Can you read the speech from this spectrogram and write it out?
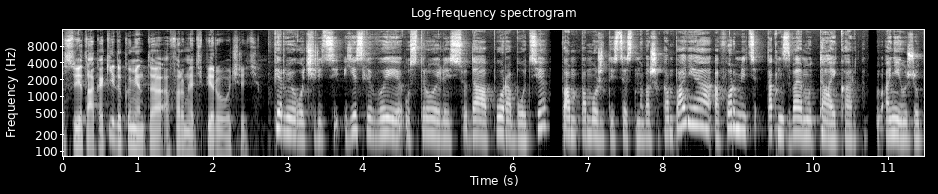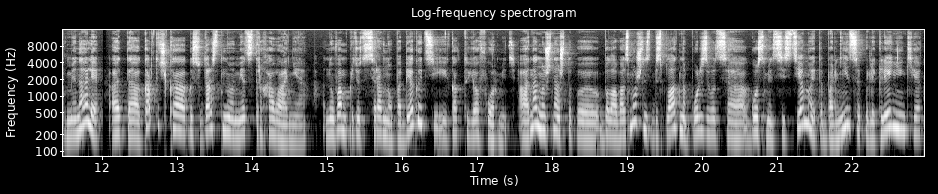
Света, а какие документы оформлять в первую очередь? В первую очередь, если вы устроились сюда по работе, вам поможет, естественно, ваша компания оформить так называемую тай-карту. Они уже упоминали. Это карточка государственного медстрахования. Но вам придется все равно побегать и как-то ее оформить. А она нужна, чтобы была возможность бесплатно пользоваться госмедсистемой. Это больницы, поликлиники.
